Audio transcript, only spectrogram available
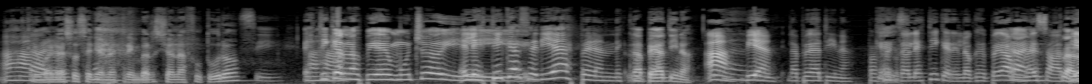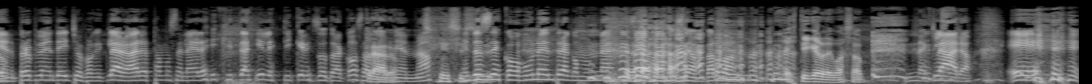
Ajá. Que Claro. bueno, eso sería nuestra inversión a futuro. Sí. Ajá. Sticker nos piden mucho y... El sticker sería, esperen, disculpen. La pegatina. Ah, bien, la pegatina. Perfecto, ¿Qué el sticker es lo que pegamos, Claro. eso, Claro. bien, propiamente dicho, porque claro, ahora estamos en la era digital y el sticker es otra cosa Claro. también, ¿no? Sí, sí, Entonces sí. es como que uno entra como en una especie de confusión, perdón. sticker de WhatsApp. No, Claro. Eh,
